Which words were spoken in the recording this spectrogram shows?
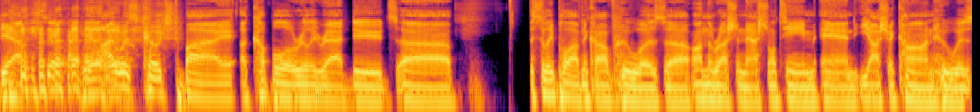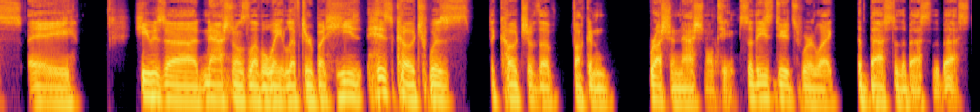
Yeah. So I was coached by a couple of really rad dudes. Uh, Vasily Polovnikov, who was uh, on the Russian national team, and Yasha Kahn, who was a he was a nationals level weightlifter, but he his coach was the coach of the fucking Russian national team. So these dudes were like the best of the best of the best.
